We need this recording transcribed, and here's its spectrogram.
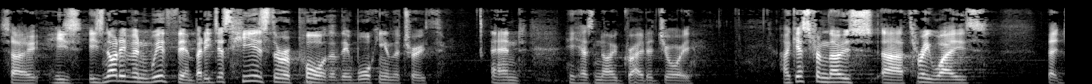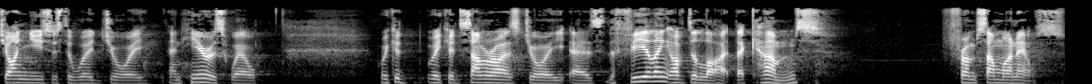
So he's, he's not even with them, but he just hears the report that they're walking in the truth, and he has no greater joy. I guess from those uh, three ways that John uses the word joy, and here as well, we could, we could summarize joy as the feeling of delight that comes from someone else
